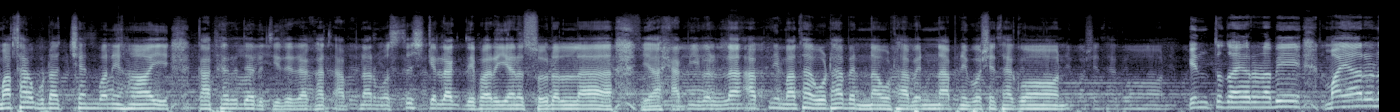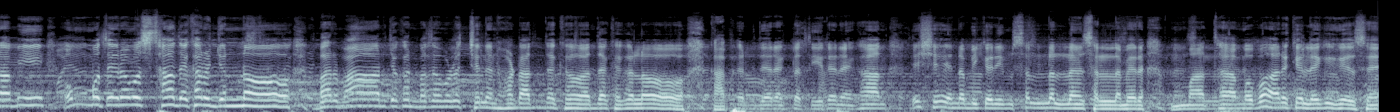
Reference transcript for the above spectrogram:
মাথা- উঠাচ্ছেন মনে হয়, কাফেরদের তীরের আঘাত আপনার মস্তিষ্কে লাগতে পারে, ইয়া রাসূলুল্লাহ, ইয়া হাবিবাল্লাহ, আপনি মাথা উঠাবেন না উঠাবেন না, আপনি বসে থাকুন বসে থাকুন। কিন্তু দয়ার নবী, মায়ার নবী উম্মতের অবস্থা দেখার জন্য বারবার যখন মাথা বলেছিলেন হঠাৎ দেখো, দেখা গেল, কাফেরদের একটা তীরের ঘাত এসে নবী করিম আলাইহি সাল্লামের মাথা মোবারকে লেগে গেছে।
